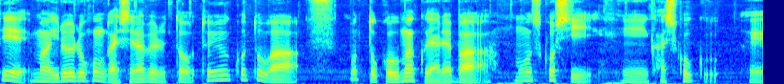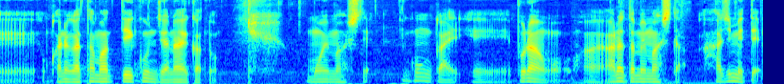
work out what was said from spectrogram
で、まあいろいろ今回調べると、ということは、もっとこううまくやれば、もう少し、えー、賢く、えー、お金が貯まっていくんじゃないかと思いまして、今回、えー、プランを改めました。初めて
